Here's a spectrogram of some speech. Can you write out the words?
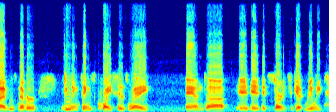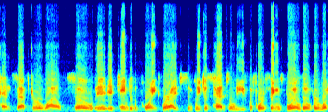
I was never doing things quite his way, and uh, it, it started to get really tense after a while. So it, it came to the point where I simply just had to leave before things boiled over one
